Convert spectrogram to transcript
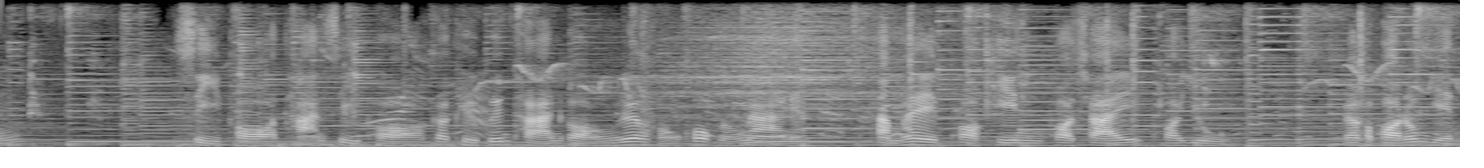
4พอฐาน4พอก็คือพื้นฐานของเรื่องของโคกหนองนาเนี่ย ทำให้พอกินพอใช้พออยู่ แล้วก็พอร่มเย็น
